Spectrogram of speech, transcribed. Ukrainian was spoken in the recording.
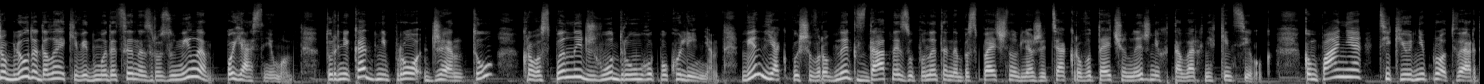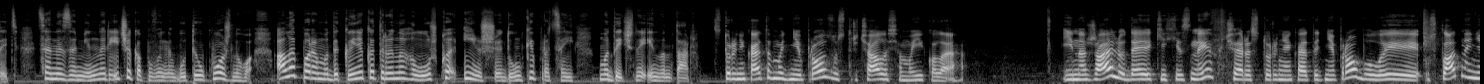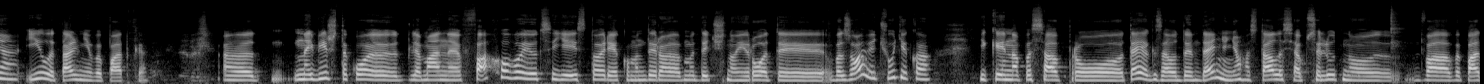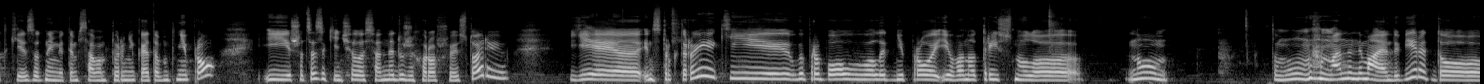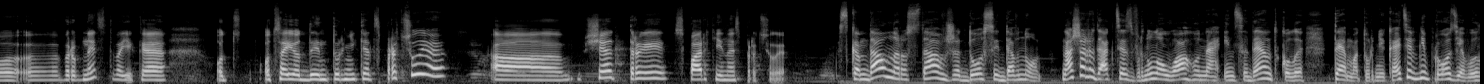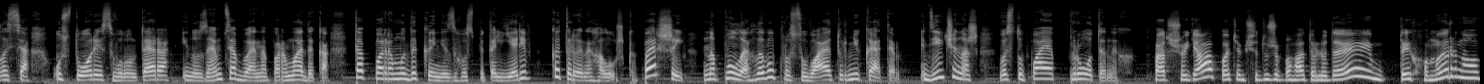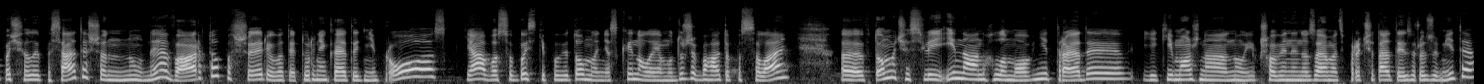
Щоб люди далекі від медицини зрозуміли, пояснюємо. Турнікет Дніпро Gen 2 – кровоспинний джгут другого покоління. Він, як пише виробник, здатний зупинити небезпечну для життя кровотечу нижніх та верхніх кінцівок. Компанія TQ Дніпро твердить, це незамінна річ, яка повинна бути у кожного. Але парамедикиня Катерина Галушко іншої думки про цей медичний інвентар. З турнікетами Дніпро зустрічалися мої колеги. І, на жаль, у деяких із них через турнікети Дніпро були ускладнення і летальні випадки. Е, найбільш такою для мене фаховою це є історія командира медичної роти в Азові Чудіка, який написав про те, як за один день у нього сталося абсолютно два випадки з одним і тим самим турнікетом Дніпро, і що це закінчилося не дуже хорошою історією. Є інструктори, які випробовували Дніпро, і воно тріснуло. Ну тому в мене немає довіри до е, виробництва, яке от оцей один турнікет спрацює, а ще три з партії не спрацює. Скандал наростав вже досить давно. Наша редакція звернула увагу на інцидент, коли тема турнікетів Дніпро з'явилася у сторіс волонтера іноземця Бена Парамедика та парамедикині з госпітальєрів Катерини Галушки. Перший наполегливо просуває турнікети. Дівчина ж виступає проти них. Спершу я, потім ще дуже багато людей тихо мирно почали писати, що ну не варто поширювати турнікети Дніпро. Я в особисті повідомлення скинула йому дуже багато посилань, е, в тому числі і на англомовні треди, які можна, ну, якщо він іноземець, прочитати і зрозуміти.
